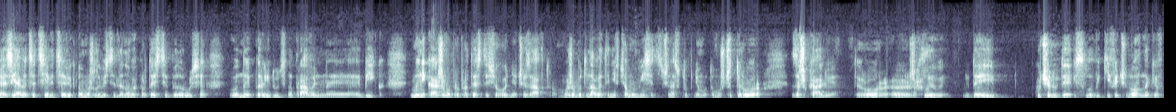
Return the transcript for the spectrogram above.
е, з'явиться це, це вікно можливості для нових протестів в Білорусі, вони перейдуть на правильний бік. Ми не кажемо про протести сьогодні чи завтра. Може бути навіть не в цьому місяці чи наступному, тому що терор зашкалює, терор е, жахливий. Людей куча людей, силовиків і чиновників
